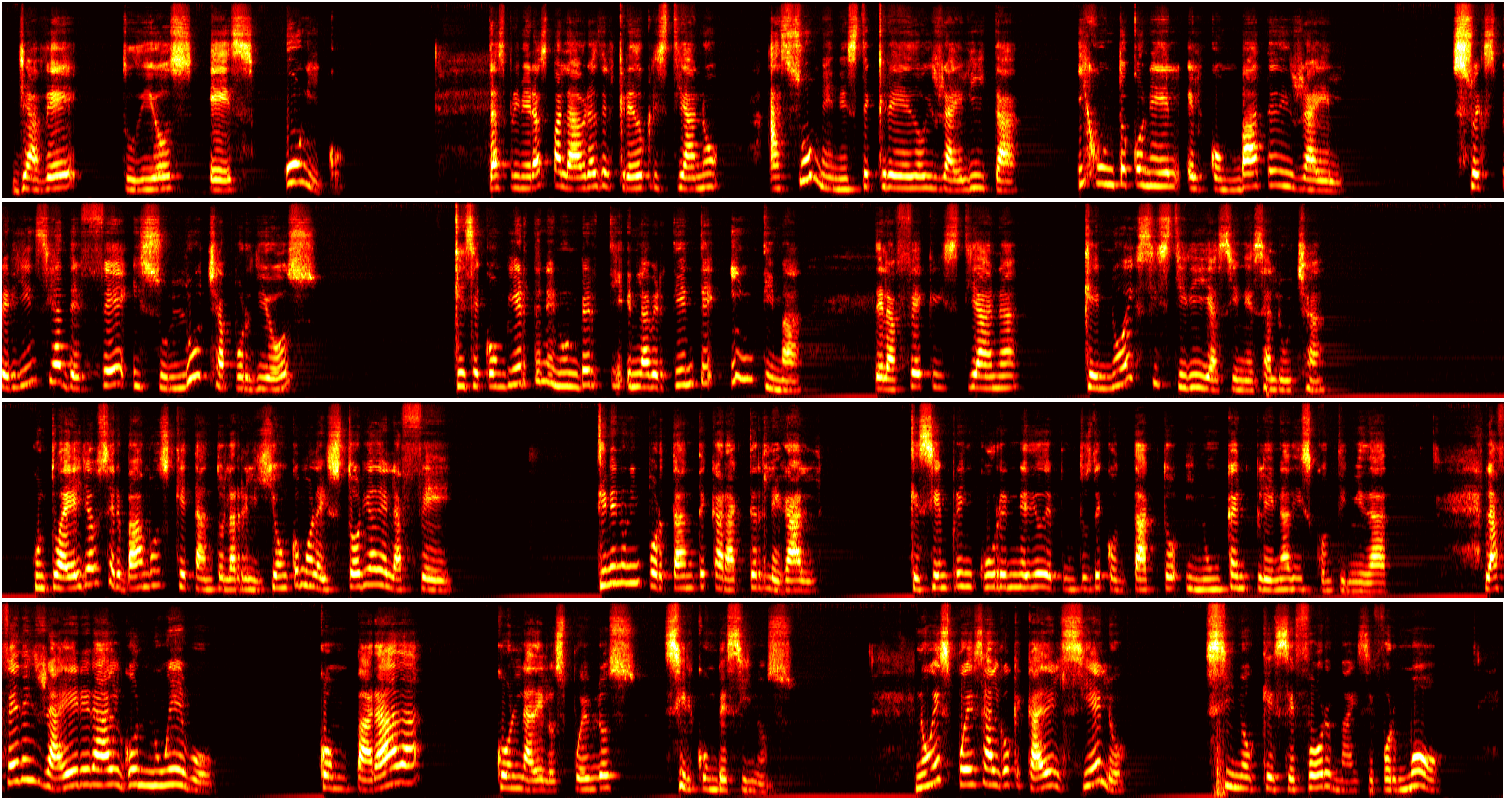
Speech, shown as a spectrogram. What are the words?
Yahvé tu Dios es único. Las primeras palabras del credo cristiano asumen este credo israelita y junto con él el combate de Israel, su experiencia de fe y su lucha por Dios, que se convierten en, en la vertiente íntima de la fe cristiana que no existiría sin esa lucha. Junto a ella observamos que tanto la religión como la historia de la fe tienen un importante carácter legal que siempre incurre en medio de puntos de contacto y nunca en plena discontinuidad. La fe de Israel era algo nuevo comparada con la de los pueblos circunvecinos. No es pues algo que cae del cielo, sino que se forma y se formó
